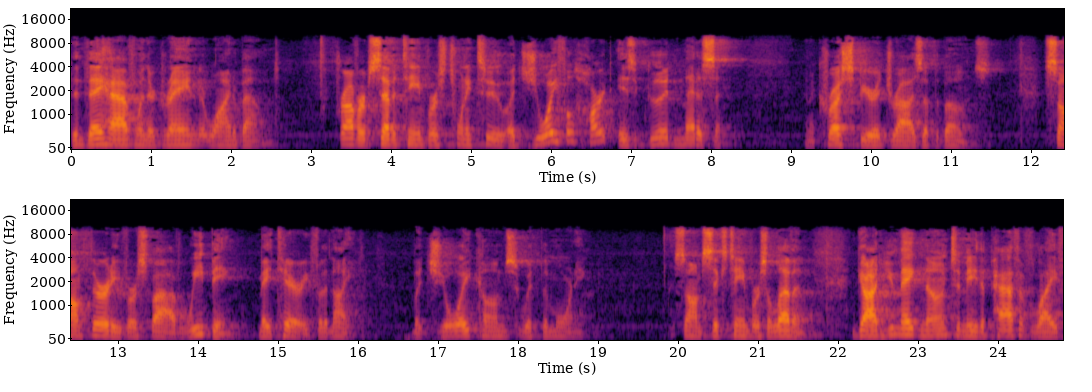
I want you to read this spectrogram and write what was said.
than they have when their grain and their wine abound. Proverbs 17, verse 22 A joyful heart is good medicine, and a crushed spirit dries up the bones. Psalm 30, verse 5 Weeping may tarry for the night, but joy comes with the morning. Psalm 16, verse 11 God, you make known to me the path of life,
